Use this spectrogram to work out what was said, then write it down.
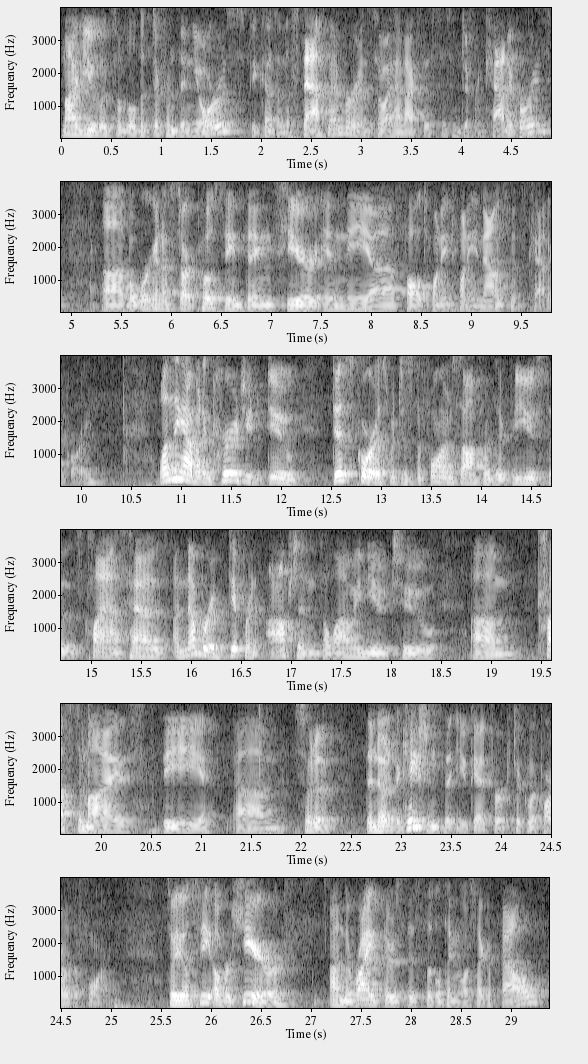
My view looks a little bit different than yours because I'm a staff member and so I have access to some different categories. Uh, but we're going to start posting things here in the uh, Fall 2020 announcements category. One thing I would encourage you to do Discourse, which is the forum software that we use for this class, has a number of different options allowing you to um, customize the um, sort of the notifications that you get for a particular part of the form. So you'll see over here on the right, there's this little thing that looks like a bell.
